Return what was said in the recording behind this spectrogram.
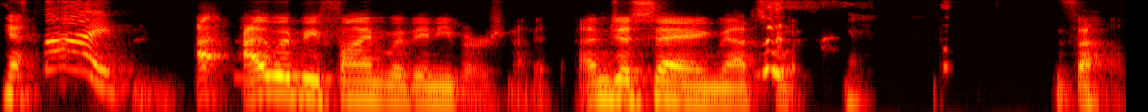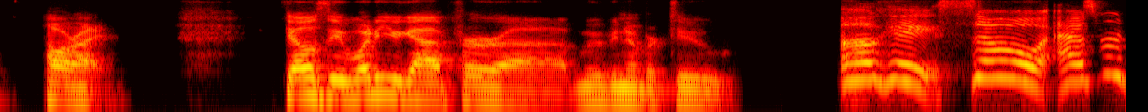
yeah. it's fine I, I would be fine with any version of it i'm just saying that's what so all right Kelsi, what do you got for uh, movie number two? Okay, so as we're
